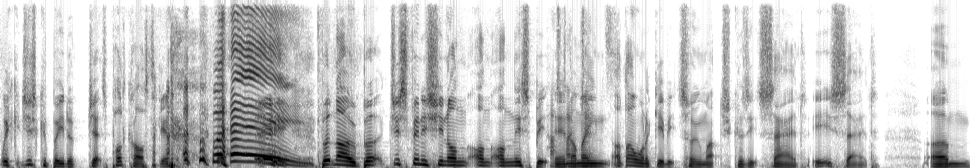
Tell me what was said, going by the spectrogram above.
we could just could be the Jets podcast again. hey! but no, but just finishing on on, on this bit. then, Hashtag I mean, Jets. I don't want to give it too much because it's sad. It is sad. Um,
